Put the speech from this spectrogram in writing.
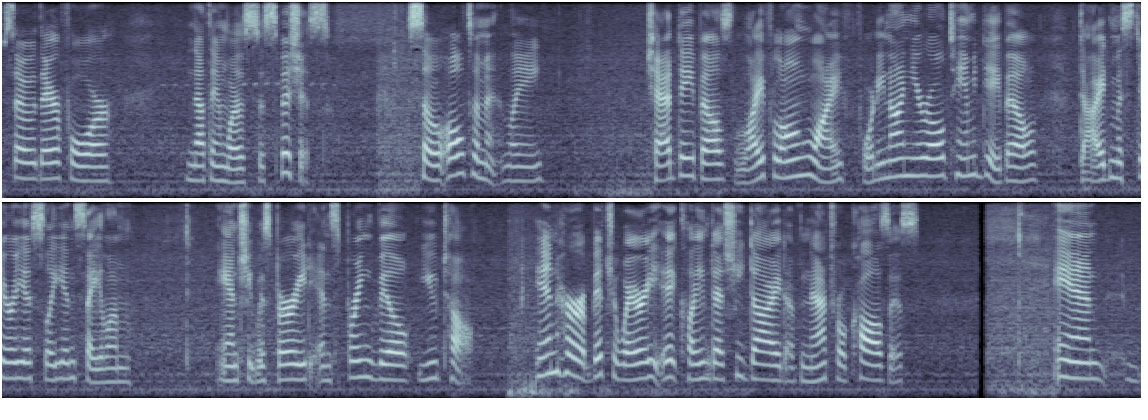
so therefore nothing was suspicious. So ultimately, Chad Daybell's lifelong wife, 49 year old Tammy Daybell, died mysteriously in Salem and she was buried in Springville, Utah. In her obituary, it claimed that she died of natural causes. And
